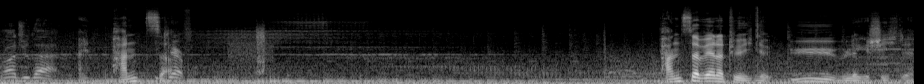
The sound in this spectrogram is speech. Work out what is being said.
Roger that. Ein Panzer. Careful. Panzer wäre natürlich eine üble Geschichte.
